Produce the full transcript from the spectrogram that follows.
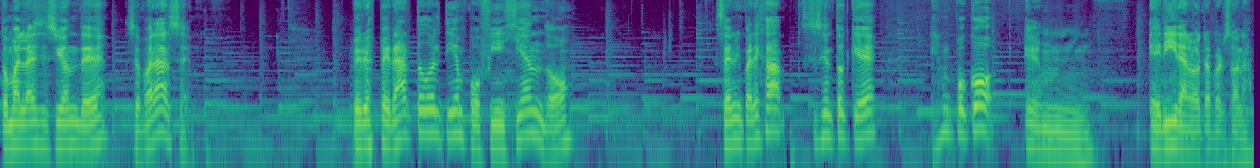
tomar la decisión de separarse. Pero esperar todo el tiempo fingiendo ser mi pareja, siento que es un poco em, herir a la otra persona.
